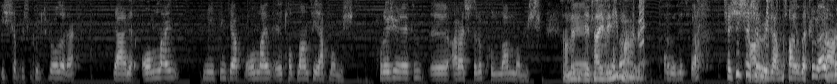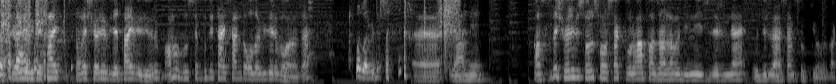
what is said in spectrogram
iş yapış kültürü olarak yani online meeting yap, online e, toplantı yapmamış, proje yönetim e, araçları kullanmamış. Sana bir Ee, detay vereyim mi abi? Tabii lütfen. Şaşır şaşırmayacağım bu arada. Ben- Abi şöyle bir detay, sana şöyle bir detay veriyorum ama bu bu detay sende olabilir bu arada. olabilir. Ee, yani aslında şöyle bir soru sorsak Burhan Pazarlama dinleyicilerine ödül versem çok iyi olur. Bak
